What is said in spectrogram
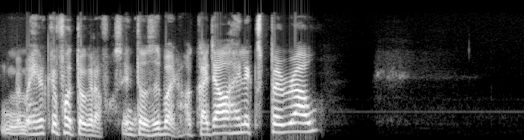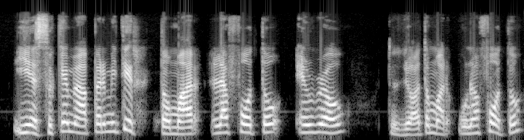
me imagino que fotógrafos. Entonces, bueno, acá ya bajé el Expert RAW. Y esto que me va a permitir tomar la foto en RAW. Entonces yo voy a tomar una foto.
